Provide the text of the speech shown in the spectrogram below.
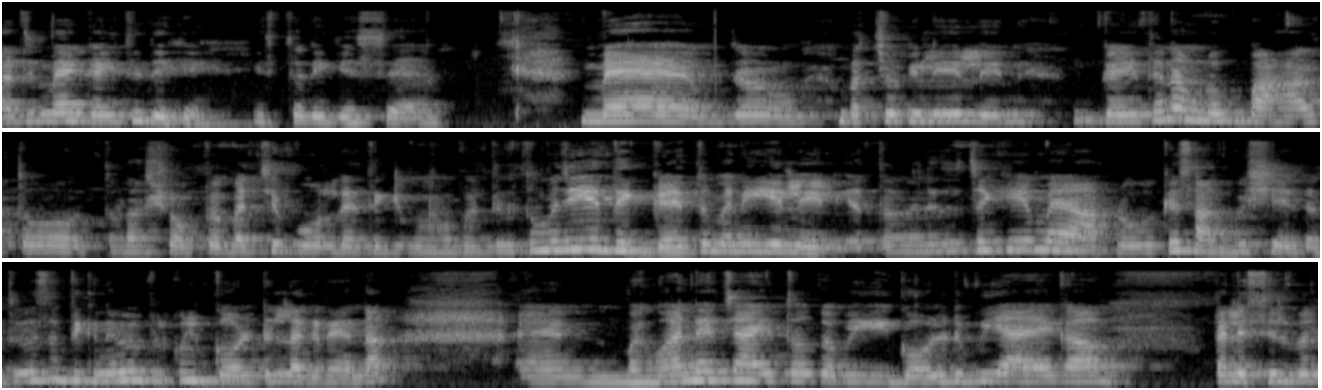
आज मैं गई थी, देखे, इस तरीके से है। मैं जो बच्चों के लिए ले गए थे ना हम लोग बाहर तो थोड़ा शॉप पे बच्चे बोल रहे थे कि मम्मा को तो मुझे ये दिख गए तो मैंने ये ले लिया। तो मैंने सोचा कि ये मैं आप लोगों के साथ भी शेयर करती हूँ। वैसे दिखने में बिल्कुल गोल्डन लग रहे हैं ना। एंड भगवान ने चाहे तो कभी गोल्ड भी आएगा। पहले सिल्वर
